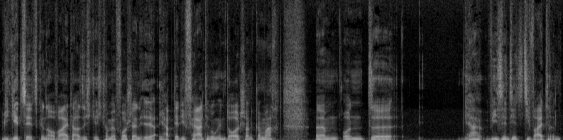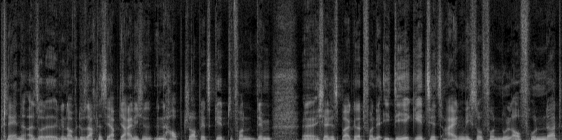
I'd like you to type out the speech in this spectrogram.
wie geht es jetzt genau weiter? Also ich, ich kann mir vorstellen, ihr, ihr, habt ja die Fertigung in Deutschland gemacht ähm, und äh, ja, wie sind jetzt die weiteren Pläne? Also äh, genau wie du sagtest, ihr habt ja eigentlich einen, einen Hauptjob. Jetzt geht von dem, äh, ich hätte jetzt mal gesagt, von der Idee geht es jetzt eigentlich so von 0 auf 100.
